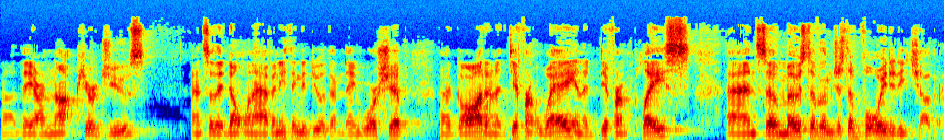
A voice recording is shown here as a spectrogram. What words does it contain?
Uh, they are not pure Jews, and so they don't want to have anything to do with them. They worship uh, God in a different way, in a different place, and so most of them just avoided each other.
